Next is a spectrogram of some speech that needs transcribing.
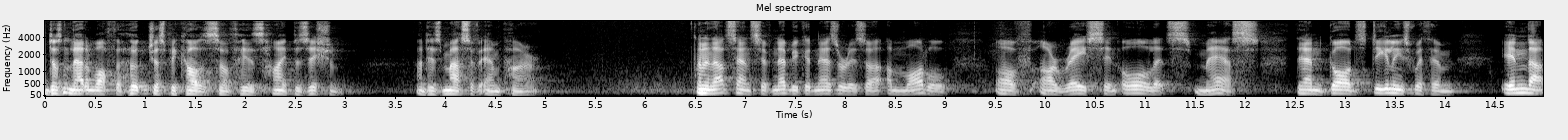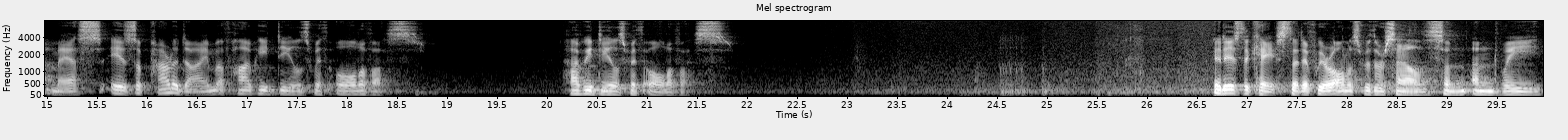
doesn't let him off the hook just because of his high position and his massive empire. And in that sense, if Nebuchadnezzar is a, a model of our race in all its mess, then God's dealings with him in that mess is a paradigm of how he deals with all of us. How he deals with all of us. It is the case that if we're honest with ourselves and, and we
